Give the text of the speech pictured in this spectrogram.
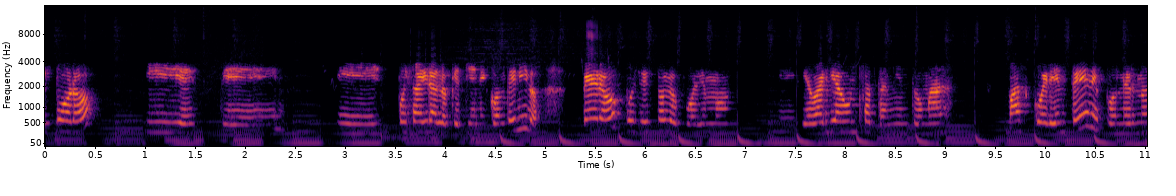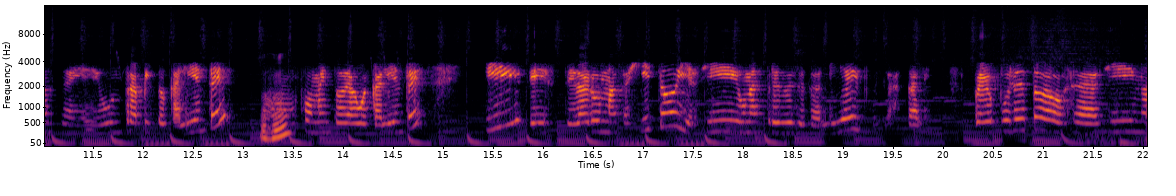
el poro y, este, y, pues, aira lo que tiene contenido. Pero, pues, esto lo podemos eh, llevar ya a un tratamiento más, más coherente de ponernos eh, un trapito caliente, o Ujú. un fomento de agua caliente y este dar un masajito y así unas tres veces al día y pues ya sale. Pero pues esto, o sea, así no.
